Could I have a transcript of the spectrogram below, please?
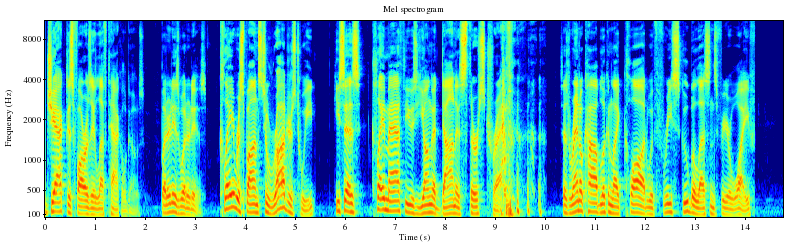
jacked as far as a left tackle goes. But it is what it is. Clay responds to Rodgers' tweet. He says, Clay Matthews' young Adonis thirst trap. says Randall Cobb looking like Claude with free scuba lessons for your wife.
